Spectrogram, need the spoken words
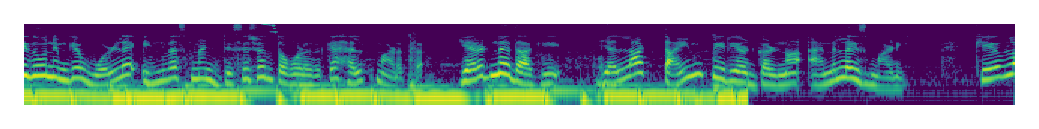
ಇದು ನಿಮಗೆ ಒಳ್ಳೆ ಇನ್ವೆಸ್ಟ್ಮೆಂಟ್ ಡಿಸಿಷನ್ ತಗೊಳ್ಳೋದಕ್ಕೆ ಹೆಲ್ಪ್ ಮಾಡುತ್ತೆ. ಎರಡನೇದಾಗಿ, ಎಲ್ಲ ಟೈಮ್ ಪೀರಿಯಡ್ಗಳನ್ನ ಅನಲೈಸ್ ಮಾಡಿ. ಕೇವಲ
